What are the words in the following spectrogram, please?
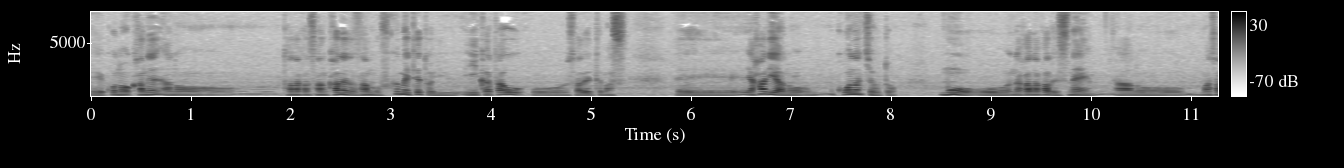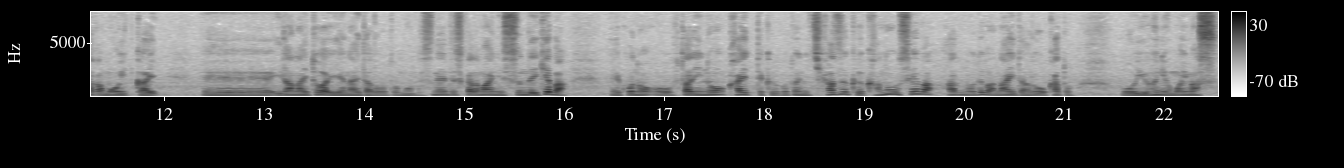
えこの金あの田中さん金田さんも含めてという言い方をされてます。えやはりあのこうなっちゃうともうなかなかですねあのまさかもう一回えー、いらないとは言えないだろうと思うんですねですから前に進んでいけばこの2人の帰ってくることに近づく可能性はあるのではないだろうかというふうに思います。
